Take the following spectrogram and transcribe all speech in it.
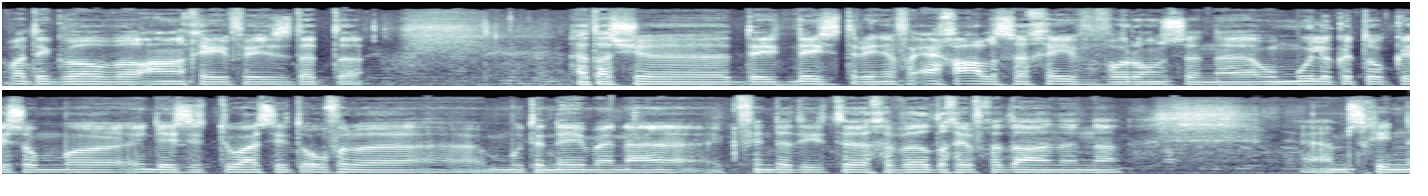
wat ik wel wil aangeven is dat. Dat als je de- deze trainer echt alles gaat geven voor ons... en eh, hoe moeilijk het ook is om eh, in deze situatie het over eh, moeten nemen. En ik vind dat hij het geweldig heeft gedaan. En, ja, misschien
